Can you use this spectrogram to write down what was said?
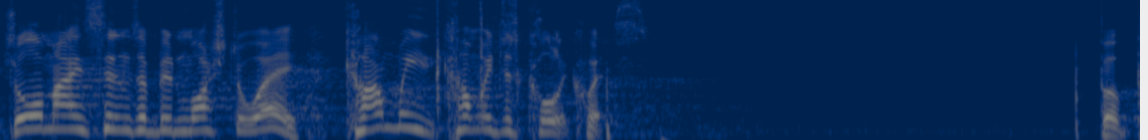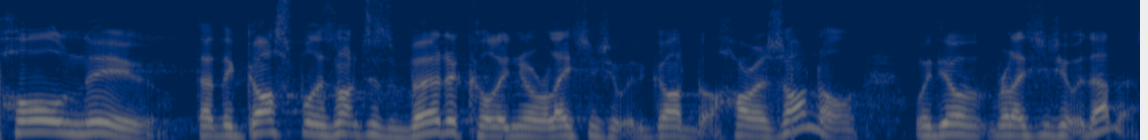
So all my sins have been washed away. Can't we, can't we just call it quits? But Paul knew that the gospel is not just vertical in your relationship with God, but horizontal with your relationship with others.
